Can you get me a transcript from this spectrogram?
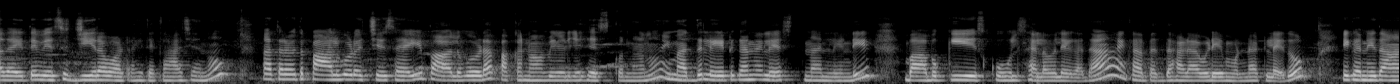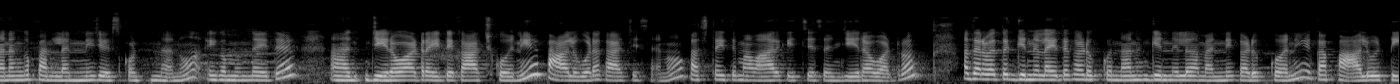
అదైతే వేసి జీరా వాటర్ అయితే కాచాను. ఆ తర్వాత పాలు కూడా వచ్చేసాయి. పాలు కూడా పక్కన వేడి చేసేసుకున్నాను. ఈ మధ్య లేటుగానే లేస్తున్నానులేండి. బాబుకి స్కూల్ సెలవులే కదా ఇక పెద్ద హడావిడి ఏమి ఉండట్లేదు. ఇక నిదానంగా పనులన్నీ చేసుకుంటున్నాను. ఇక ముందైతే జీరా వాటర్ అయితే కాచుకొని పాలు కూడా కాచేసాను ఫస్ట్ అయితే మా వారికి ఇచ్చేసాను జీరా జీరా వాటర్ ఆ తర్వాత గిన్నెలు అయితే కడుక్కున్నాను. గిన్నెలు అవన్నీ కడుక్కొని ఇక పాలు టీ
